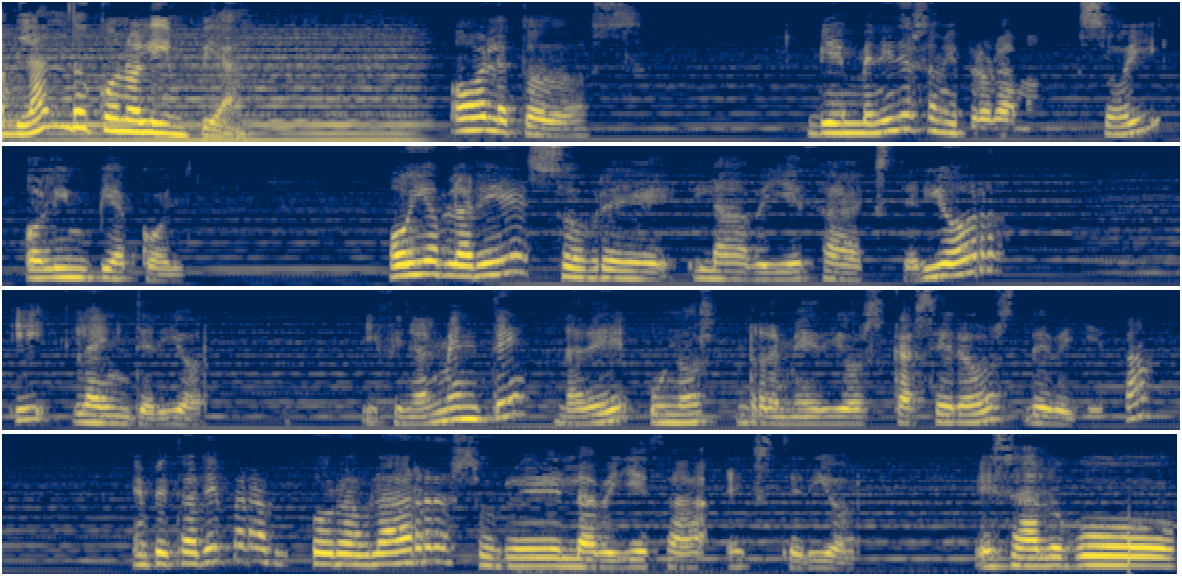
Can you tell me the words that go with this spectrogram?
Hablando con Olimpia. Hola a todos. Bienvenidos a mi programa. Soy Olimpia Coll. Hoy hablaré sobre la belleza exterior y la interior. Y finalmente daré unos remedios caseros de belleza. Empezaré por hablar sobre la belleza exterior. Es algo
